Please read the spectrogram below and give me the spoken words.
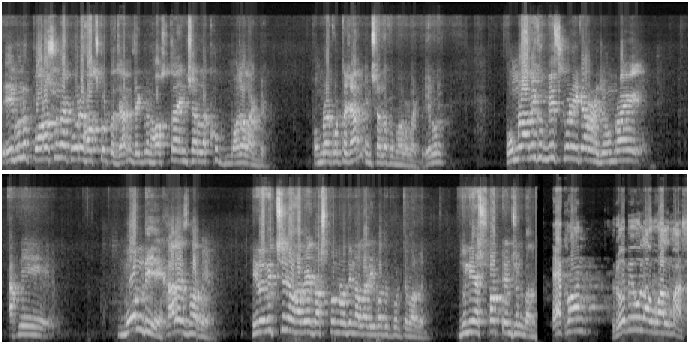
তো এগুলো পড়াশোনা করে হজ করতে যান, দেখবেন হজটা ইনশাল্লাহ খুব মজা লাগবে। ওমরা করতে যান ইনশাল্লাহ খুব ভালো লাগবে। এবং ওমরা আমি খুব মিস করি এই কারণে যে ওমরায় আপনি মন দিয়ে খালেজ ভাবে দশ পনেরো দিন আল্লাহর ইবাদত করতে পারবেন। দুনিয়ার সব টেনশন বাদ। এখন রবিউল আউয়াল মাস।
